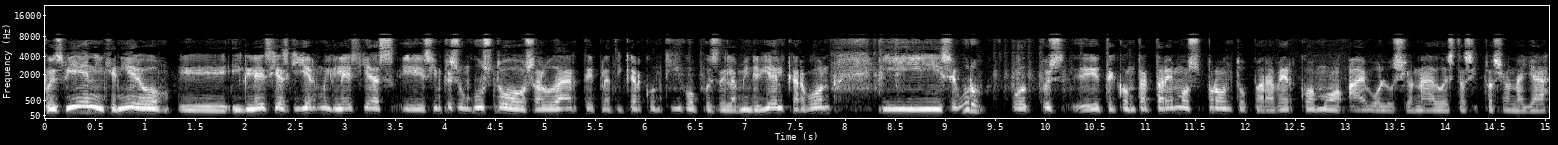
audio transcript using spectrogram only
Pues bien, ingeniero eh, Iglesias, Guillermo Iglesias, eh, siempre es un gusto saludarte, platicar contigo pues de la minería del carbón y seguro pues eh, te contactaremos pronto para ver cómo ha evolucionado esta situación allá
